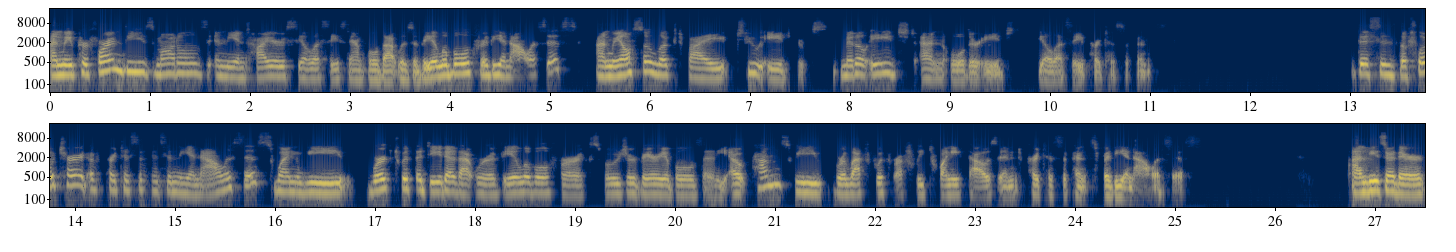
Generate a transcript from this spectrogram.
And we performed these models in the entire CLSA sample that was available for the analysis. And we also looked by two age groups, middle-aged and older-aged CLSA participants. This is the flowchart of participants in the analysis when we worked with the data that were available for our exposure variables and the outcomes, we were left with roughly 20,000 participants for the analysis. And these are their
